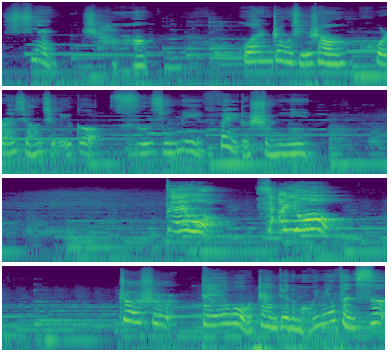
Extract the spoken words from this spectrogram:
现场，观众席上忽然响起了一个撕心裂肺的声音。Devil，加油！这是 Devil 战队的某一名粉丝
